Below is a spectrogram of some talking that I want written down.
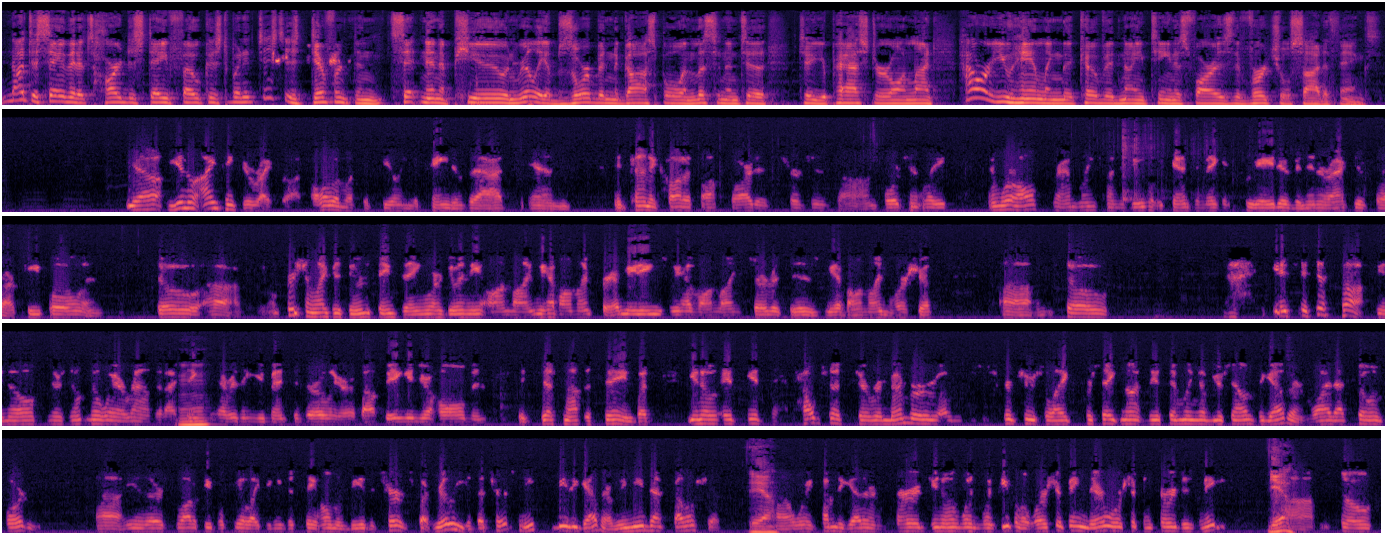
Not to say that it's hard to stay focused, but it just is different than sitting in a pew and really absorbing the gospel and listening to to your pastor online. How are you handling the COVID nineteen as far as the virtual side of things? Yeah, you know, I think you're right, Rod. All of us are feeling the pain of that, and it kind of caught us off guard as churches, uh, unfortunately. And we're all scrambling, trying to do what we can to make it creative and interactive for our people. And so, uh, you know, Christian Life is doing the same thing. We're doing the online. We have online prayer meetings. We have online services. We have online worship. Um, so it's it's just tough, you know. There's no, no way around it. I Mhm. think everything you mentioned earlier about being in your home and it's just not the same. But you know, it it helps us to remember uh, scriptures like "forsake not the assembling of yourselves together" and why that's so important. Uh, you know, there's a lot of people feel like you can just stay home and be the church, but really, the church needs to be together. We need that fellowship. Yeah. Uh, we come together and encourage, you know, when when people are worshiping, their worship encourages me. Yeah. Um, so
